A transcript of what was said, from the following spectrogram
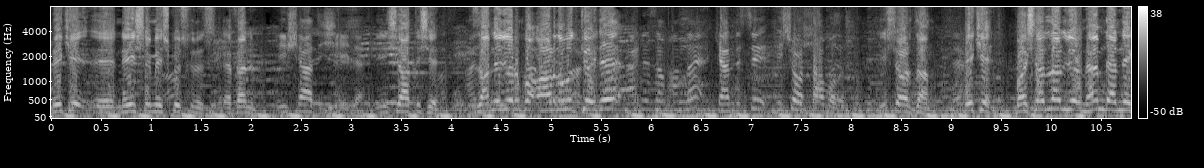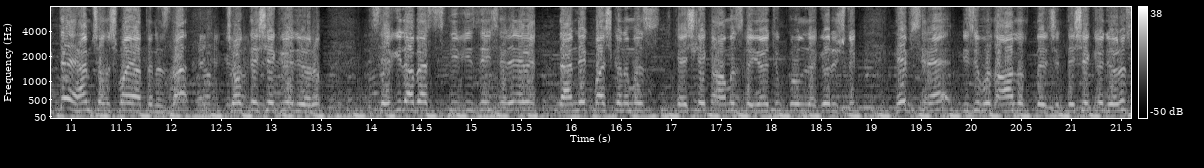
Peki e, ne işle meşgulsünüz efendim? İnşaat işiyle. İnşaat işi. Zannediyorum bu Arnavutköy'de Aynı zamanda kendisi iş ortağım olur. iş ortam. Peki başarılar diliyorum hem dernekte hem çalışma hayatınızda. Çok teşekkür ediyorum. Sevgili Habersiz TV izleyicileri evet dernek başkanımız, Keşkek Ağamız ve yönetim kuruluyla görüştük. Hepsine bizi burada ağırladıkları için teşekkür ediyoruz.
